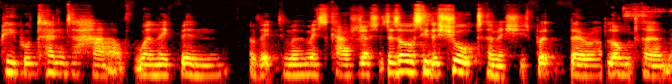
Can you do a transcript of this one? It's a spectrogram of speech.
people tend to have when they've been a victim of a miscarriage of justice? There's obviously the short term issues, but there are long term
